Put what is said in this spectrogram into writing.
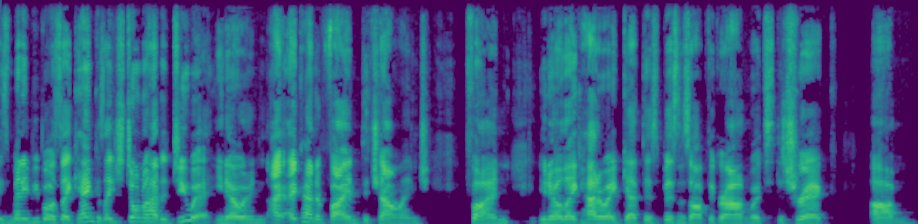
as many people as I can because I just don't know how to do it, you know, and I, I kind of find the challenge fun, you know, like how do I get this business off the ground? What's the trick? Um,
